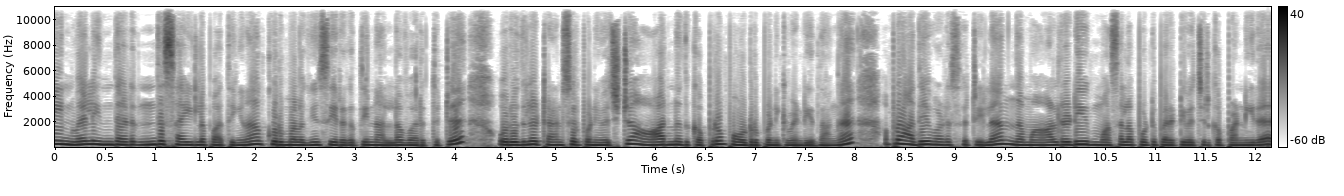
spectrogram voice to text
மீன்வேல் இந்த இந்த சைடில் பார்த்தீங்கன்னா குருமிளகையும் சீரகத்தையும் நல்லா வறுத்துட்டு ஒரு இதில் ட்ரான்ஸ்ஃபர் பண்ணி வச்சுட்டு ஆறுனதுக்கப்புறம் பவுட்ரு பண்ணிக்க வேண்டியதாங்க அப்புறம் அதே வடை சட்டியில் நம்ம ஆல்ரெடி மசாலா போட்டு பரட்டி வச்சுருக்க பன்னீரை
